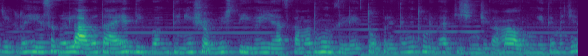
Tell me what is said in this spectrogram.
तर इकडे हे सगळं लावत आहे. दीपक दिनेश योगेश तिघही याच कामात गुंतलेले आहेत. तोपर्यंत मी थोडीफार किचनची कामं आवरून घेते. म्हणजे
